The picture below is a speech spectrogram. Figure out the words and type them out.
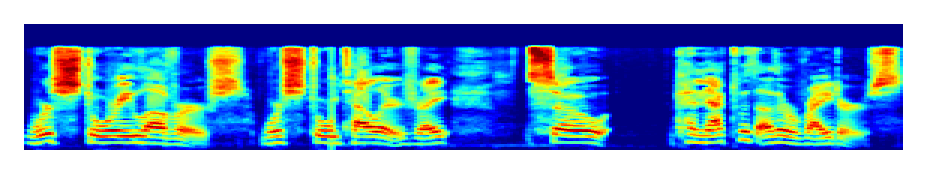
We're story lovers. We're storytellers, right? So connect with other writers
